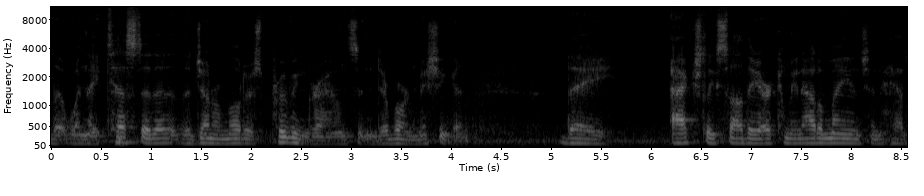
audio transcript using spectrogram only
that when they tested it at the General Motors Proving Grounds in Dearborn, Michigan, they actually saw the air coming out of my engine had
